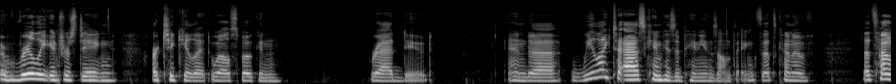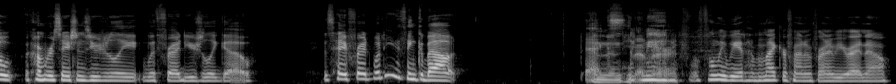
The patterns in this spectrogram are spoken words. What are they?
a really interesting, articulate, well spoken, rad dude. And uh, we like to ask him his opinions on things. That's kind of that's how conversations usually with Fred usually go. Is hey Fred, what do you think about X? And then he Man, never- if, if only we had a microphone in front of you right now.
